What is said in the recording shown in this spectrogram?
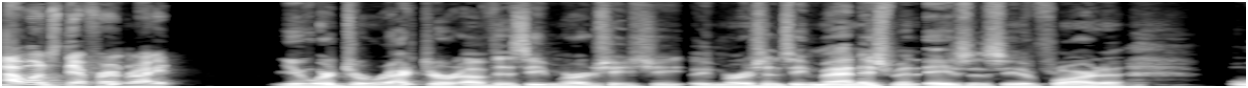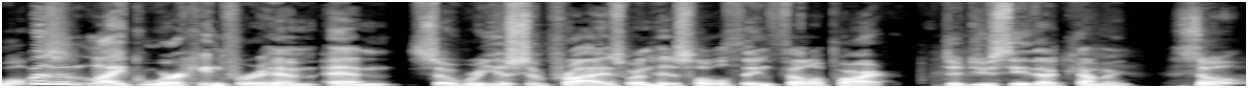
that one's different, right? You were director of his emergency emergency management agency in Florida. What was it like working for him? And so, were you surprised when his whole thing fell apart? Did you see that coming? So,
